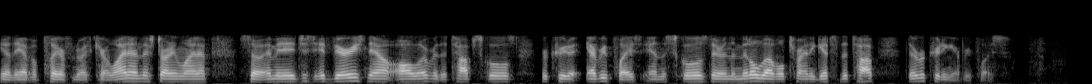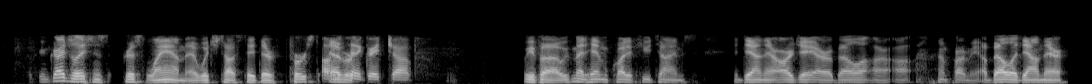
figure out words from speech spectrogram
You know, they have a player from North Carolina in their starting lineup. So I mean, it just it varies now all over. The top schools recruit at every place, and the schools that are in the middle level trying to get to the top, they're recruiting every place. Congratulations to Chris Lamb at Wichita State, their first Oh, he's ever. done a great job. We've uh, we've met him quite a few times down there. RJ Arabella, uh, uh, pardon me, Abella down there.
